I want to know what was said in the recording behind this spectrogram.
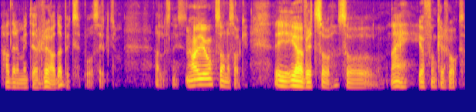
Hade de inte röda byxor på sig liksom, alldeles nyss? Ja, jo. Sådana saker. I, I övrigt så, så, nej, jag funkar så också.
